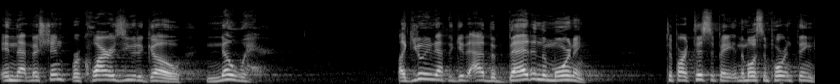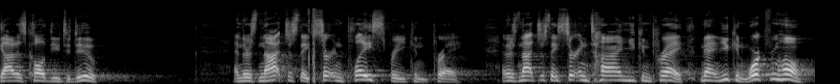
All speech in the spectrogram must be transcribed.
in that mission requires you to go nowhere. Like you don't even have to get out of the bed in the morning to participate in the most important thing God has called you to do. And there's not just a certain place where you can pray, and there's not just a certain time you can pray. Man, you can work from home.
